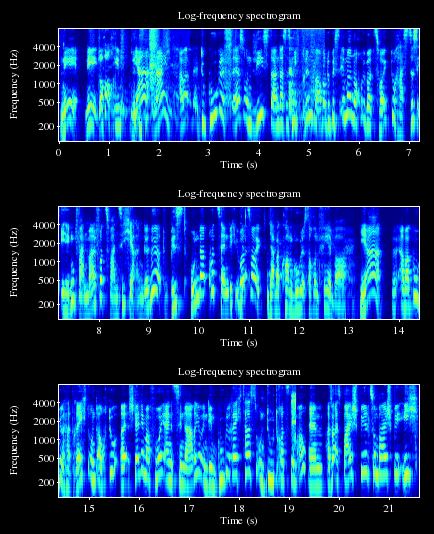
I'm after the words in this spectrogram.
Nee, nee. Doch. Ja, nein, aber du googelst es und liest dann, dass es nicht drin war, aber du bist immer noch überzeugt, du hast es irgendwann mal vor 20 Jahren gehört. Du bist hundertprozentig überzeugt. Ja, aber komm, Google ist doch unfehlbar. Ja, aber Google hat recht und auch du. Äh, stell dir mal vor, ein Szenario, in dem Google recht hast und du trotzdem auch. Ähm, also als Beispiel zum Beispiel, ich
